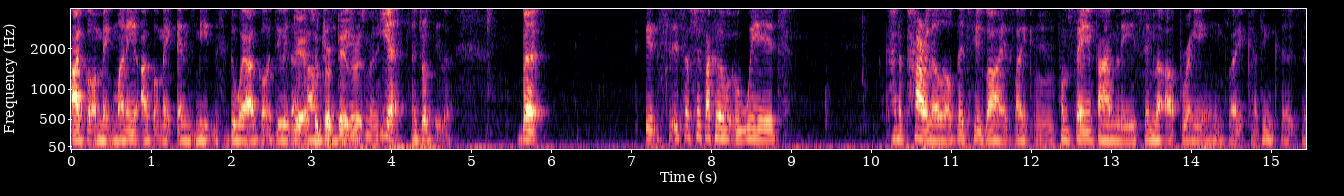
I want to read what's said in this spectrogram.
I've got to make money. I've got to make ends meet. This is the way I've got to do it. That's Yeah, how it's a drug gonna do dealer, isn't he? Yeah, a drug dealer. But it's it's just like a, a weird kind of parallel of their two lives, like Mm. from same family, similar upbringings. Like I think there's the,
